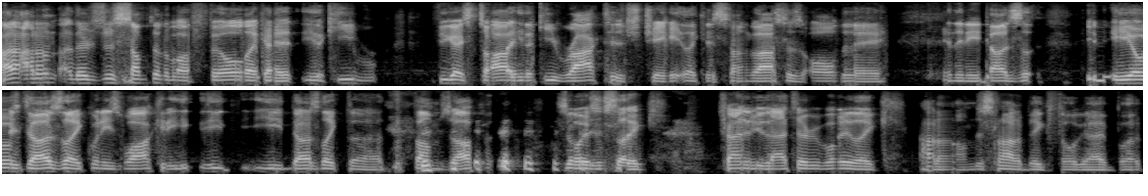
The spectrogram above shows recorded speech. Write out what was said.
I, I, don't. There's just something about Phil. Like I, like he, if you guys saw, like he rocked his shade, like his sunglasses all day and then he does he, he always does like when he's walking he he, he does like the, the thumbs up. He's always just like trying to do that to everybody. Like i don't know i'm just not a big phil guy but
